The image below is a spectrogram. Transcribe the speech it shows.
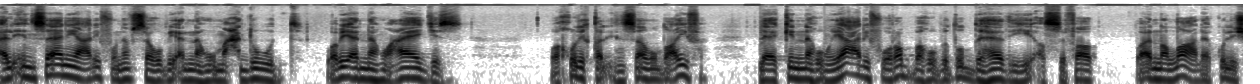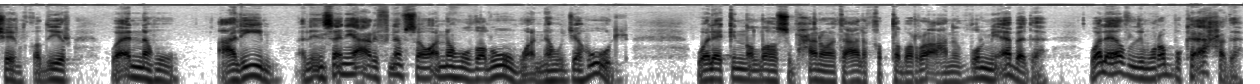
الإنسان يعرف نفسه بأنه محدود وبأنه عاجز وخلق الإنسان ضعيفا لكنه يعرف ربه بضد هذه الصفات وأن الله على كل شيء قدير وأنه عليم. الإنسان يعرف نفسه أنه ظلوم وأنه جهول ولكن الله سبحانه وتعالى قد تبرأ عن الظلم أبدا ولا يظلم ربك أحدا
